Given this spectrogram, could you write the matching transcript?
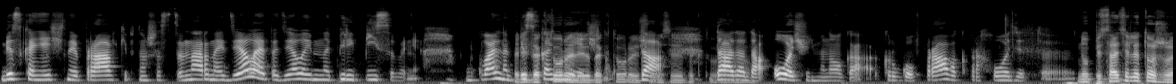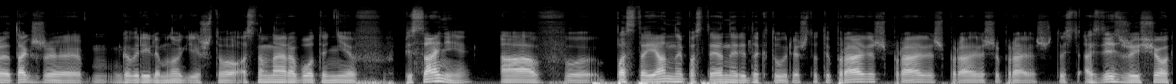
бесконечные правки, потому что сценарное дело это дело именно переписывания. Буквально бесконечно. редактура, еще Да. раз редактура. Да, да, да, очень много кругов правок проходит. э, Ну, писатели тоже также говорили многие, что основная работа не в писании, а в постоянной, постоянной редактуре, что ты правишь, правишь, правишь и правишь. То есть, а здесь же еще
